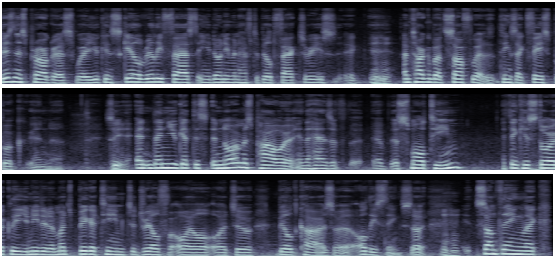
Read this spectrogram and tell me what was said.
business progress where you can scale really fast and you don't even have to build factories Uh, uh, Mhm. i'm talking about software things like facebook and uh, so Mhm. and then you get this enormous power in the hands of uh, a, a small team I think historically you needed a much bigger team to drill for oil or to build cars or all these things. So Mhm. something like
